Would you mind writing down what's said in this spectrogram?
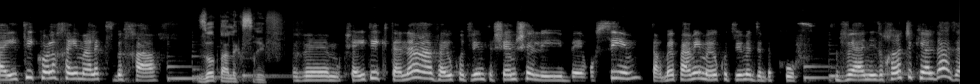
הייתי כל החיים אלכס בכף. זאת אלכס ריף. וכשהייתי קטנה והיו כותבים את השם שלי ברוסים, הרבה פעמים היו כותבים את זה בקוף. ואני זוכרת שכילדה זה,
